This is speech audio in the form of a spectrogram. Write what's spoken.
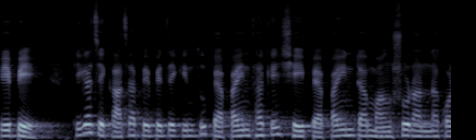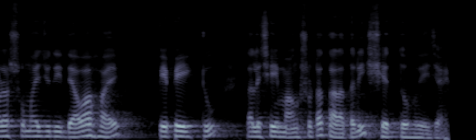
পেঁপে, ঠিক আছে? কাঁচা পেঁপেতে কিন্তু প্যাপাইন থাকে। সেই প্যাপাইনটা মাংস রান্না করার সময় যদি দেওয়া হয় পেঁপে একটু, তাহলে সেই মাংসটা তাড়াতাড়ি সেদ্ধ হয়ে যায়।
